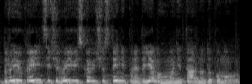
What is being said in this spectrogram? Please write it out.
Дорогі українці, черговій військовій частині передаємо гуманітарну допомогу.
